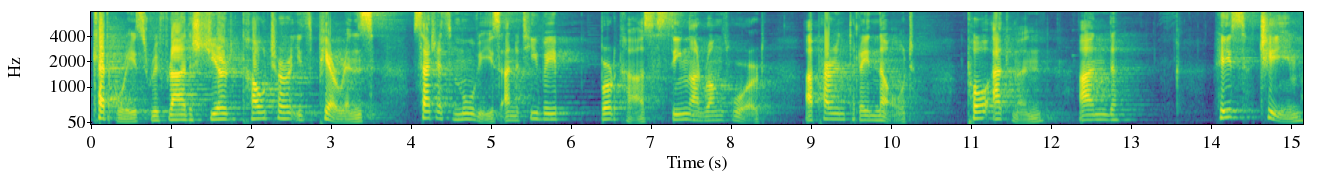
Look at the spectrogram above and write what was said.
categories reflect shared cultural experience, such as movies and TV broadcasts seen around the world? Apparently note Paul Ekman and his team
